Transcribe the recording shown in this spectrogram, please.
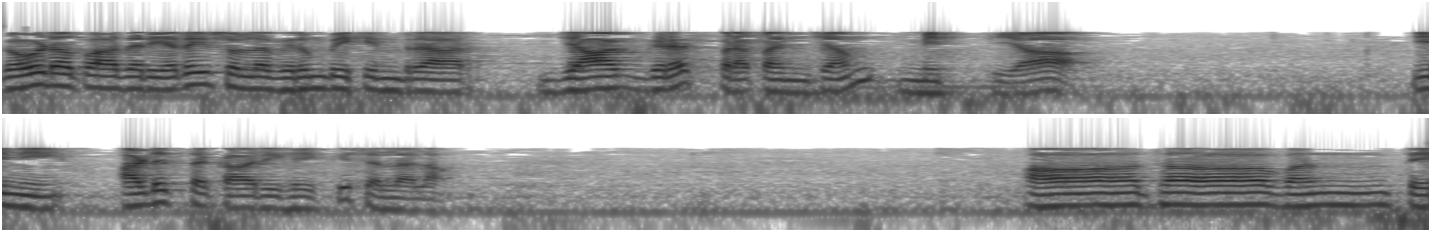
கௌடபாதர் எதை சொல்ல விரும்புகின்றார்? ஜாகிரத் பிரபஞ்சம் மித்யா இனி அடுத்த காரிகைக்கு செல்லலாம் आधावन्ते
